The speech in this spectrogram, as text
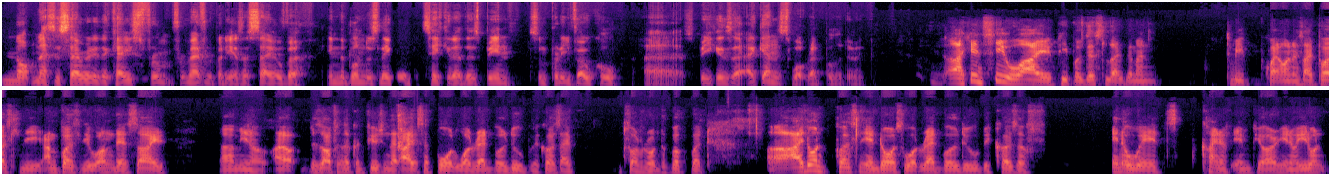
not necessarily the case from from everybody? As I say, over in the Bundesliga in particular, there's been some pretty vocal uh, speakers against what Red Bull are doing. I can see why people dislike them, and to be quite honest, I personally, I'm personally on their side. Um, you know, I, there's often the confusion that I support what Red Bull do because I sort of wrote the book, but uh, I don't personally endorse what Red Bull do because of, in a way, it's kind of impure. You know, you don't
